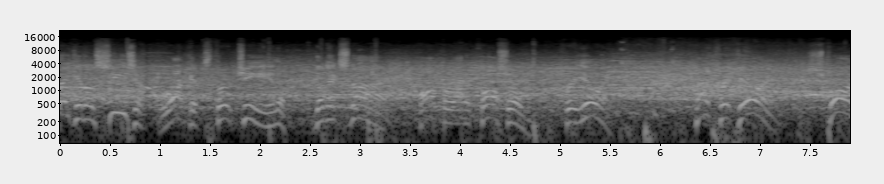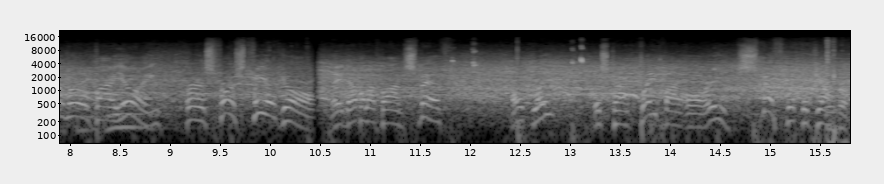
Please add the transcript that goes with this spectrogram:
regular season. Rockets 13, the Knicks 9. Harper on a crossover for Ewing. Patrick Ewing. Strong move by Ewing for his first field goal. They double up on Smith. Oakley, this time played by Horry. Smith with the jumper.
